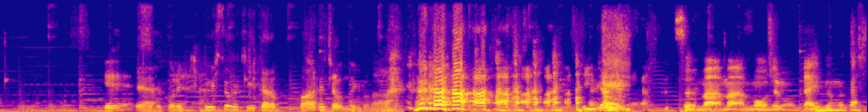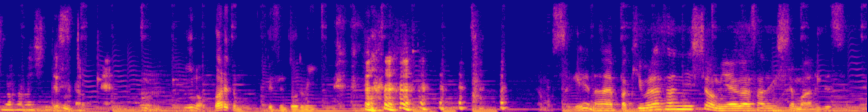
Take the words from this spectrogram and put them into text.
えいや、これ聞く人が聞いたらバレちゃうんだけどな。そうまあまあ、もうでもだいぶ昔の話ですからね。うん、いいの、バレても別にどうでもいい。すげえな、やっぱ木村さんにしても宮川さんにしてもあれですよね。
